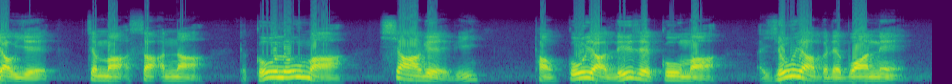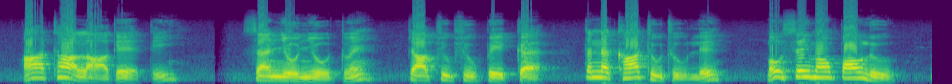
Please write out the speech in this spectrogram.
ယောက်ရဲ့ကျမအစအနတကိုယ်လုံးမှာရှာခဲ့ပြီ1949မှာအယိုးရပရပွားနဲ့အာထလာခဲ့သည်စံညိုညိုတွင်ပြဖြူဖြူပေကက်တနက်ခါထူထူလေးမုတ်စိမ်မောင်းပေါင်းသူမ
